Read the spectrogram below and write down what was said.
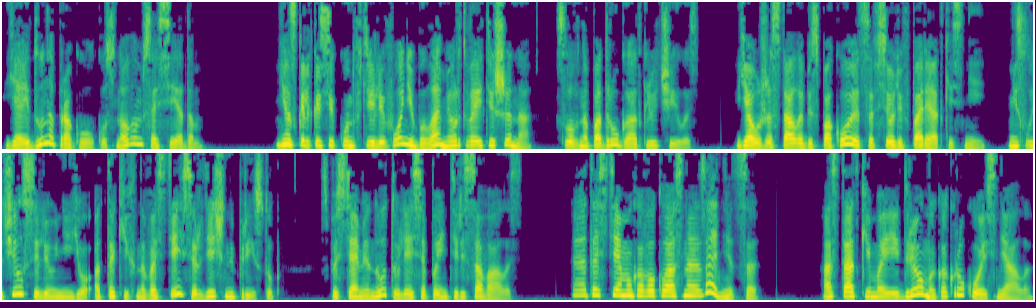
Я иду на прогулку с новым соседом. Несколько секунд в телефоне была мертвая тишина, словно подруга отключилась. Я уже стала беспокоиться, все ли в порядке с ней. Не случился ли у нее от таких новостей сердечный приступ? Спустя минуту Леся поинтересовалась. «Это с тем, у кого классная задница?» Остатки моей дремы как рукой сняло.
